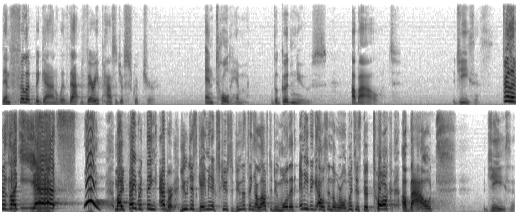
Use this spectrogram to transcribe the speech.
Then Philip began with that very passage of Scripture and told him the good news about Jesus. Philip is like, yes! Woo! My favorite thing ever. You just gave me an excuse to do the thing I love to do more than anything else in the world, which is to talk about Jesus.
